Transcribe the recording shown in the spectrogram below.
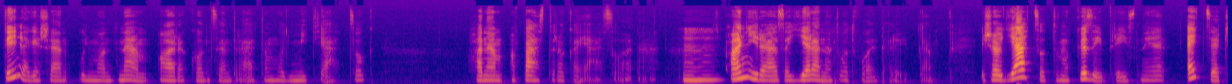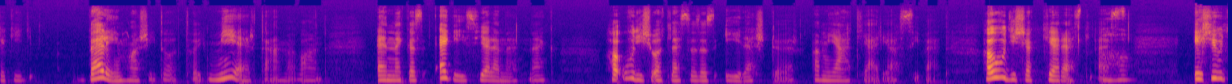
ténylegesen úgymond nem arra koncentráltam, hogy mit játszok, hanem a pásztorok a jászolnál. Uh-huh. Annyira ez a jelenet ott volt előttem. És ahogy játszottam a középrésznél, egyszer csak így belém hasított, hogy mi értelme van ennek az egész jelenetnek, ha úgyis ott lesz az az éles tör, ami átjárja a szíved. Ha úgyis a kereszt lesz. Aha. És úgy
